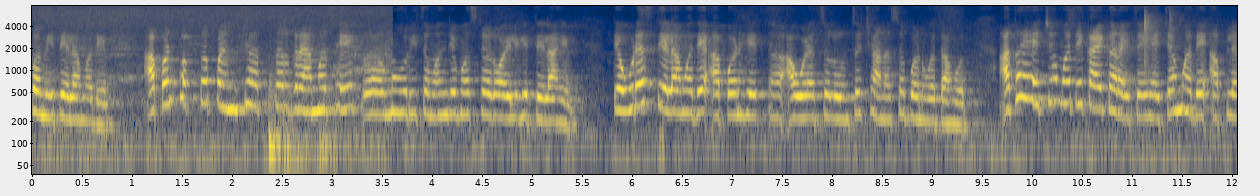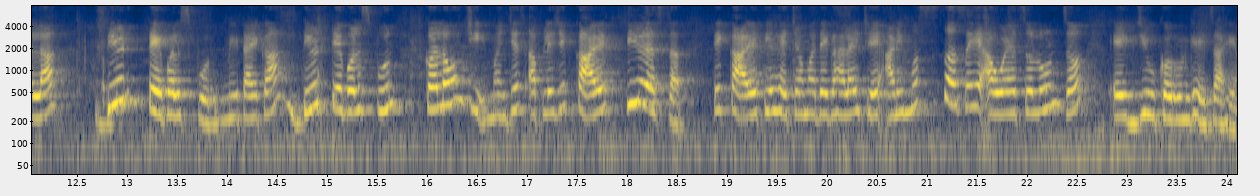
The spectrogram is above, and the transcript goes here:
कमी तेलामध्ये. आपण फक्त पंच्याहत्तर ग्रॅमच हे मोहरीचं म्हणजे मस्टर्ड ऑइल घेतलेलं आहे. तेवढ्याच तेलामध्ये आपण हे आवळ्याचं लोणचं छान असं बनवत आहोत. आता ह्याच्यामध्ये काय करायचं आहे ह्याच्यामध्ये आपल्याला दीड टेबलस्पून मीठ आहे का दीड टेबलस्पून कलौंजी म्हणजेच आपले जे काळे तीळ असतात ते काळे तीळ ह्याच्यामध्ये घालायचे आणि मस्त असं हे आवळ्याचं लोणचं एकजीव करून घ्यायचं आहे.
